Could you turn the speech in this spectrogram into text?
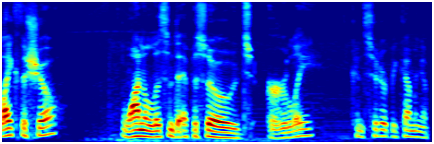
Like the show? Want to listen to episodes early? Consider becoming a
